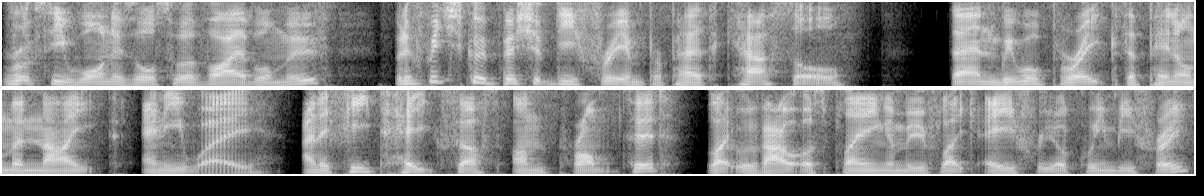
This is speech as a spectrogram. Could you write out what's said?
Rook c1 is also a viable move, but if we just go bishop d3 and prepare to castle, then we will break the pin on the knight anyway. And if he takes us unprompted, like without us playing a move like a3 or queen b3,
